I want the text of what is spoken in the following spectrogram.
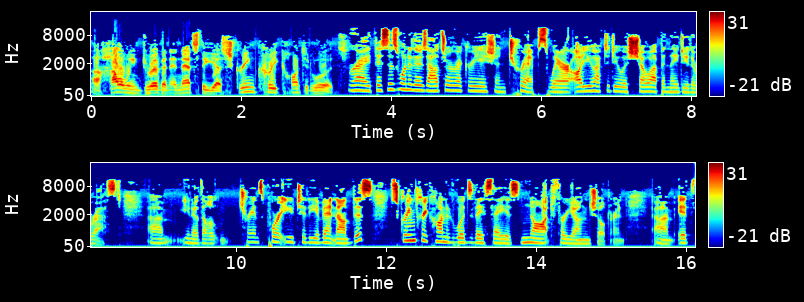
uh, Halloween-driven, and that's the uh, Scream Creek Haunted Woods. Right. This is one of those outdoor recreation trips where all you have to do is show up and they do the rest. Um, you know, they'll transport you to the event. Now, this Scream Creek Haunted Woods, they say, is not for young children. Um, it's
